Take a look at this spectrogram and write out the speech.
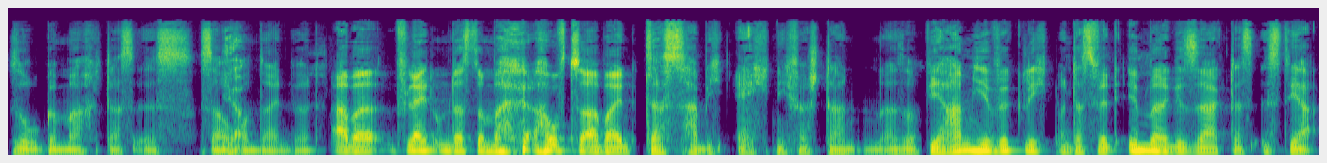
so gemacht, dass es Sauron sein wird. Aber vielleicht, um das nochmal aufzuarbeiten, das habe ich echt nicht verstanden. Also wir haben hier wirklich, und das wird immer gesagt, das ist der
